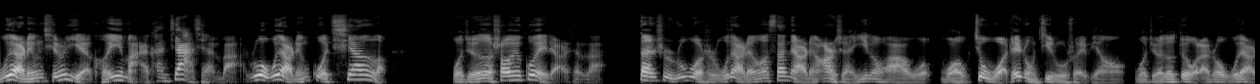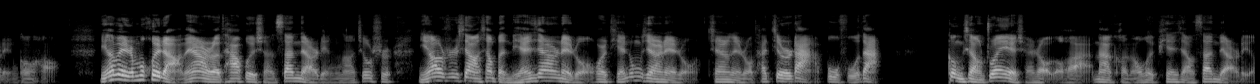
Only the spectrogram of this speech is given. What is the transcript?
五点零其实也可以买，看价钱吧。如果五点零过千了，我觉得稍微贵一点现在。但是如果是五点零和三点零二选一的话，我我就我这种技术水平，我觉得对我来说五点零更好。你看为什么会长那样的他会选三点零呢？就是你要是像像本田先生那种，或者田中先生那种先生那种，他劲儿大步幅大，更像专业选手的话，那可能会偏向三点零。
